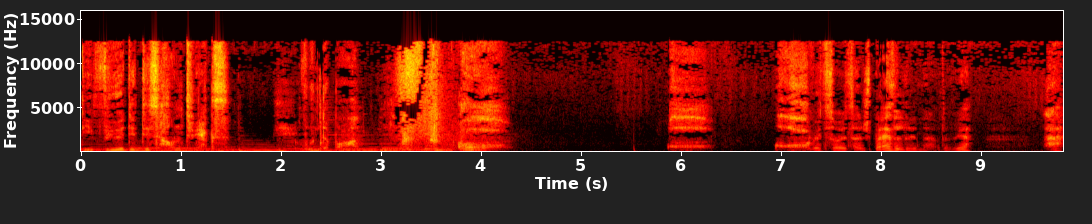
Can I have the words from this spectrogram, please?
Die Würde des Handwerks. Wunderbar. Oh. Oh. Oh, willst du jetzt einen Spreisel drin, oder wer? Ha?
